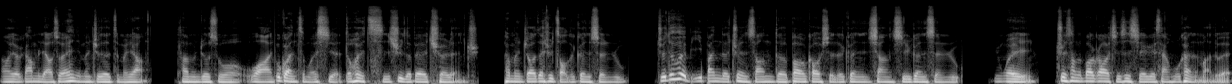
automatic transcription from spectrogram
然后有跟他们聊说，哎，你们觉得怎么样？他们就说哇，不管怎么写，都会持续的被 challenge，他们就要再去找的更深入，绝对会比一般的券商的报告写的更详细、更深入。因为券商的报告其实写给散户看的嘛，对不对？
